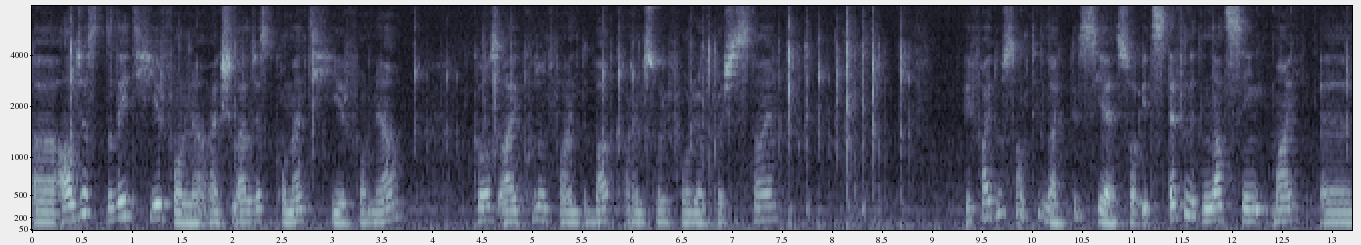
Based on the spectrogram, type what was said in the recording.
Uh, I'll just delete here for now. Actually I'll just comment here for now because I couldn't find the bug. I'm sorry for your precious time. If I do something like this yeah so it's definitely not seeing my uh,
